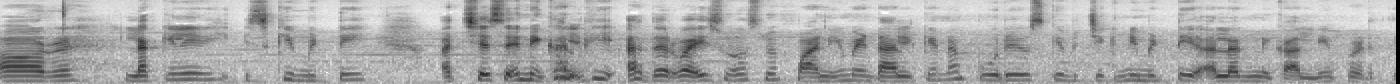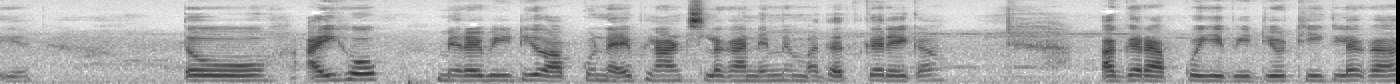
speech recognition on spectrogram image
और लकीली इसकी मिट्टी अच्छे से निकल गई। अदरवाइज़ में उसमें पानी में डाल के ना पूरे उसकी चिकनी मिट्टी अलग निकालनी पड़ती है। तो आई होप मेरा वीडियो आपको नए प्लांट्स लगाने में मदद करेगा। अगर आपको ये वीडियो ठीक लगा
